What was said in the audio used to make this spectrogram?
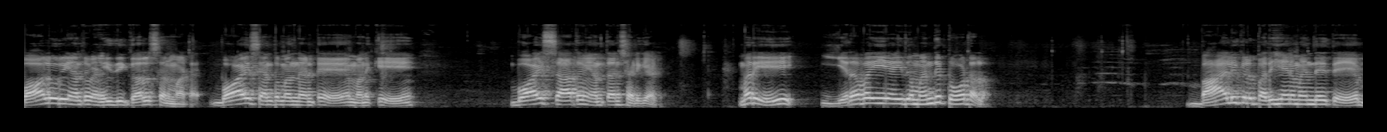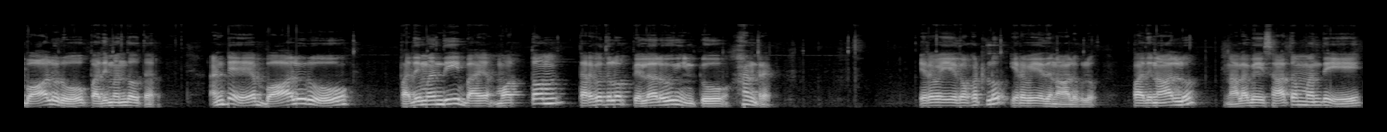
బాలురు ఎంత ఇది గర్ల్స్ అనమాట బాయ్స్ ఎంతమంది అంటే మనకి బాయ్స్ శాతం ఎంత అని అడిగాడు. మరి ఇరవై ఐదు మంది టోటల్. బాలికలు పదిహేను మంది అయితే బాలురు పది మంది అవుతారు. అంటే బాలురు పది మంది బ- మొత్తం తరగతిలో పిల్లలు ఇంటూ హండ్రెడ్. ఇరవై ఐదు ఒకట్లు ఇరవై ఐదు నాలుగులు. పది నాలుగు నలభై శాతం మంది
